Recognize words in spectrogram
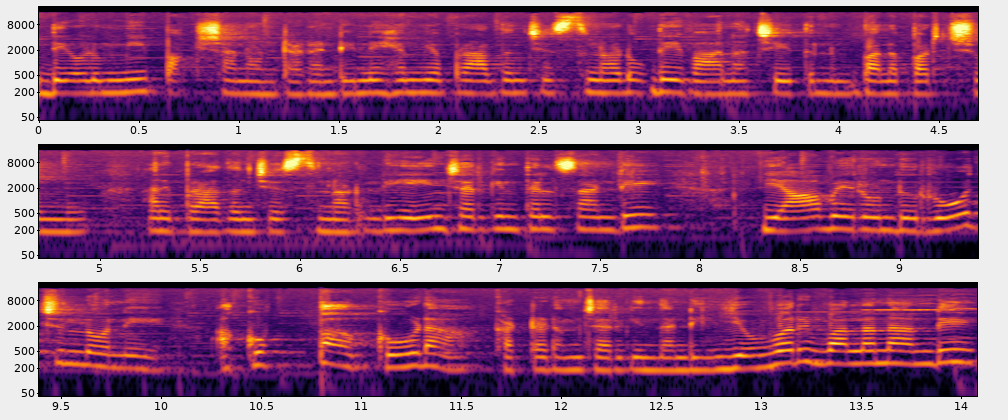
దేవుడు మీ పక్షాన ఉంటాడండి. నెహమ్య ప్రార్థన చేస్తున్నాడు. దేవా నా చేతులను బలపరచుము అని ప్రార్థన చేస్తున్నాడు. ఏం జరిగింది తెలుసా అండి? యాభై రెండు రోజుల్లోనే ఆ గొప్ప గోడ కట్టడం జరిగిందండి. ఎవరి వలన అండి?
